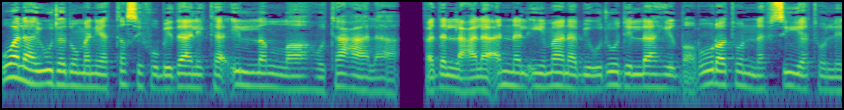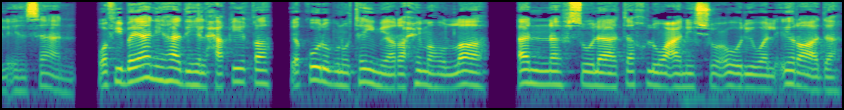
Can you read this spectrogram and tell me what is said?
ولا يوجد من يتصف بذلك إلا الله تعالى. فدل على أن الإيمان بوجود الله ضرورة نفسية للإنسان. وفي بيان هذه الحقيقة يقول ابن تيمية رحمه الله النفس لا تخلو عن الشعور والإرادة.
